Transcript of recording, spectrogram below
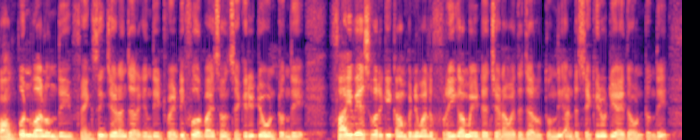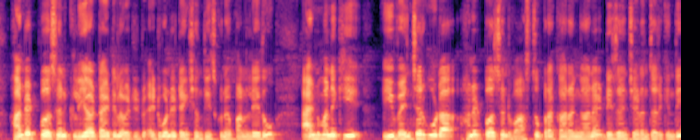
కాంపౌండ్ వాల్ ఉంది. ఫెన్సింగ్ చేయడం జరిగింది. Twenty four by seven security ఉంటుంది. ఫైవ్ ఇయర్స్ వరకు కంపెనీ వాళ్ళు ఫ్రీగా మెయింటైన్ చేయడం అయితే జరుగుతుంది. అంటే సెక్యూరిటీ అయితే ఉంటుంది. హండ్రెడ్ పర్సెంట్ క్లియర్ టైటిల్ ఎటువంటి టెన్షన్ తీసుకునే పని లేదు. అండ్ మనకి ఈ వెంచర్ కూడా హండ్రెడ్ పర్సెంట్ వాస్తు ప్రకారంగానే డిజైన్ చేయడం జరిగింది.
